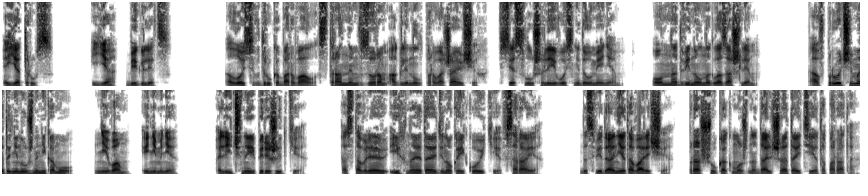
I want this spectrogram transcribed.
Я трус. Я беглец. Лось вдруг оборвал, странным взором оглянул провожающих, все слушали его с недоумением. Он надвинул на глаза шлем. А впрочем, это не нужно никому, ни вам и ни мне. Личные пережитки. Оставляю их на этой одинокой койке в сарае. До свидания, товарищи. Прошу как можно дальше отойти от аппарата.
